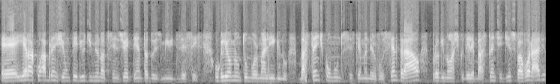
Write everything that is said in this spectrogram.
é, e ela abrangia um período de 1980 a 2016. O glioma é um tumor maligno bastante comum do sistema nervoso central, o prognóstico dele é bastante desfavorável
